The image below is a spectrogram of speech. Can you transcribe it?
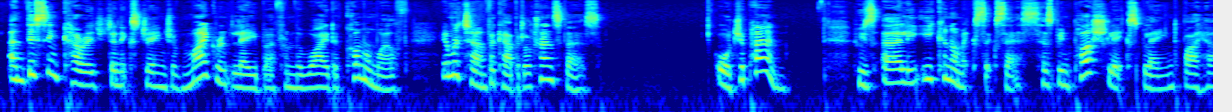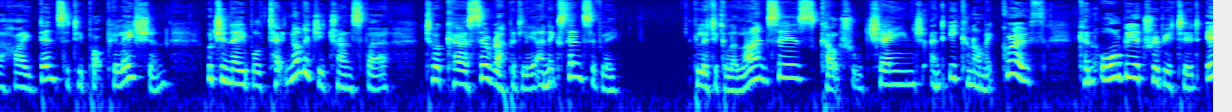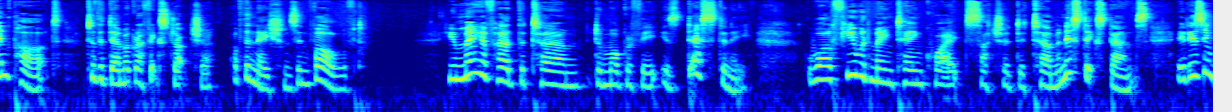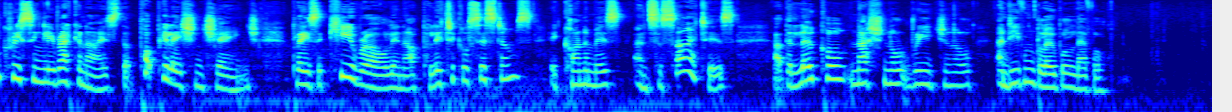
and this encouraged an exchange of migrant labour from the wider Commonwealth in return for capital transfers. Or Japan, whose early economic success has been partially explained by her high density population, which enabled technology transfer to occur so rapidly and extensively. Political alliances, cultural change, and economic growth can all be attributed in part to the demographic structure of the nations involved. You may have heard the term demography is destiny. While few would maintain quite such a deterministic stance, it is increasingly recognised that population change plays a key role in our political systems, economies, and societies at the local, national, regional, and even global level.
